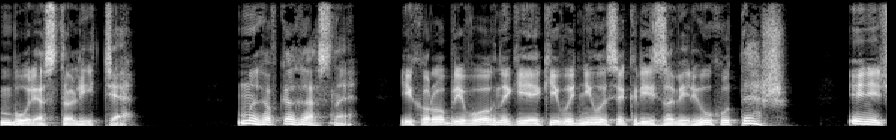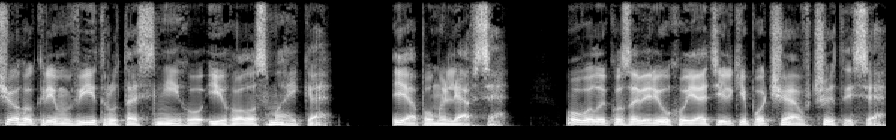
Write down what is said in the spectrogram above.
буря століття. Мигавка гасне, і хоробрі вогники, які виднілися крізь завірюху, теж, і нічого крім вітру та снігу, і голос майка. Я помилявся. У велику завірюху я тільки почав вчитися,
